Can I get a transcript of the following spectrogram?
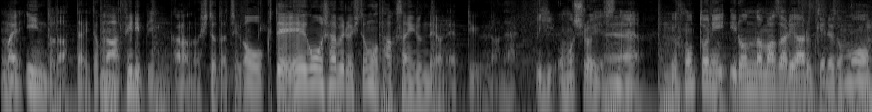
まあ、インドだったりとか、フィリピンからの人たちが多くて、英語を喋る人もたくさんいるんだよねっていうふうなね。いい面白いですね、ね。うん。本当にいろんな混ざりあるけれども、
